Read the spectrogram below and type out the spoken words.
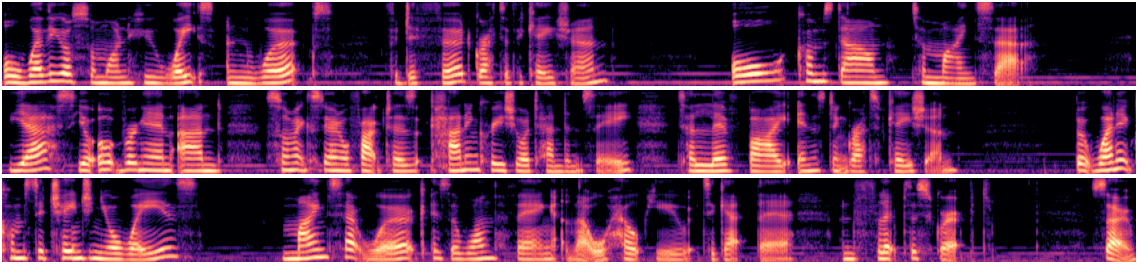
or whether you're someone who waits and works for deferred gratification all comes down to mindset. Yes, your upbringing and some external factors can increase your tendency to live by instant gratification. But when it comes to changing your ways, mindset work is the one thing that will help you to get there and flip the script. So,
